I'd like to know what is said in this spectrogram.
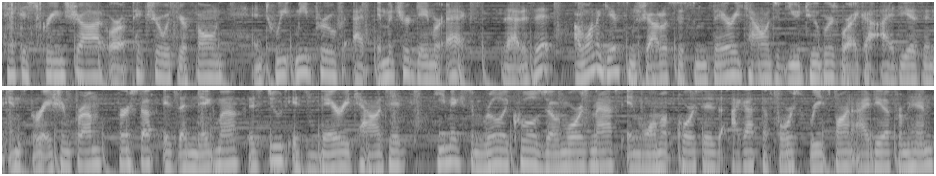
take a screenshot or a picture with your phone, and tweet me proof at immaturegamerx. That is it. I want to give some shoutouts to some very talented YouTubers where I got ideas and inspiration from. First up is Enigma. This dude is very talented. He makes some really cool Zone Wars maps and warm-up courses. I got the forced respawn idea from him.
